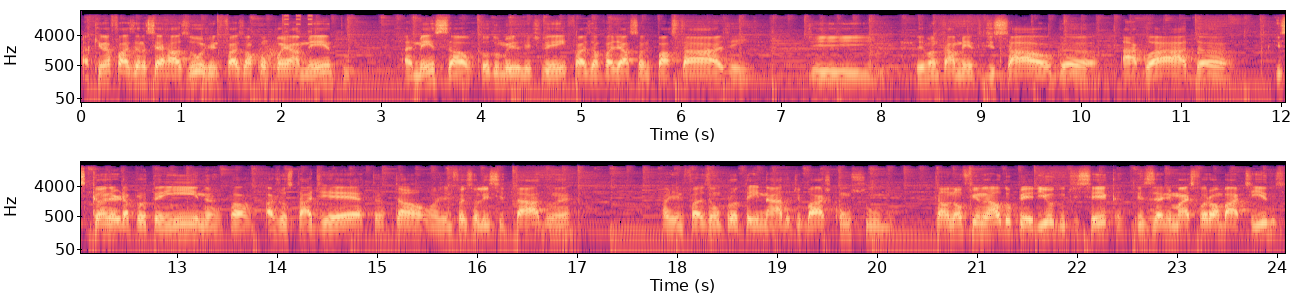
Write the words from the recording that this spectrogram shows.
Aqui na Fazenda Serra Azul, a gente faz um acompanhamento é, mensal. Todo mês a gente vem, faz uma avaliação de pastagem, de levantamento de salga, aguada, scanner da proteína para ajustar a dieta. Então, a gente foi solicitado, né, a gente fazer um proteinado de baixo consumo. Então, no final do período de seca, esses animais foram abatidos,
